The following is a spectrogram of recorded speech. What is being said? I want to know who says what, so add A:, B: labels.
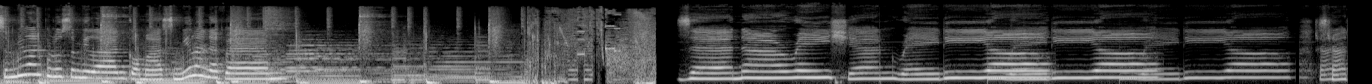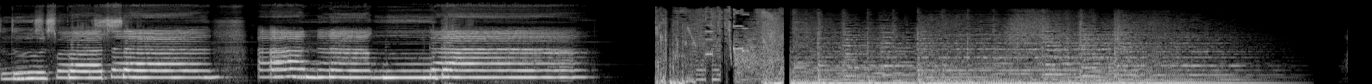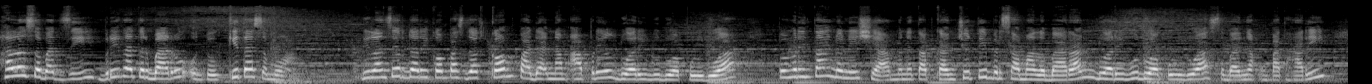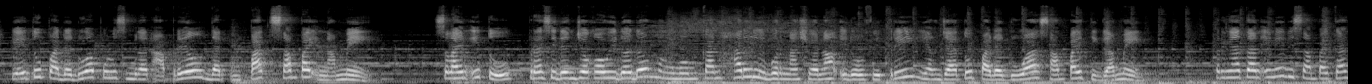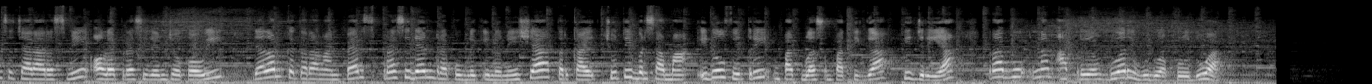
A: 99,9 FM. Generation Radio. Radio. Radio. 100% anak muda Halo Sobat Z, berita terbaru untuk kita semua. Dilansir dari kompas.com pada 6 April 2022, Pemerintah Indonesia menetapkan cuti bersama Lebaran 2022 sebanyak 4 hari, yaitu pada 29 April dan 4 sampai 6 Mei. Selain itu, Presiden Joko Widodo mengumumkan hari libur nasional Idul Fitri yang jatuh pada 2 sampai 3 Mei. Pernyataan ini disampaikan secara resmi oleh Presiden Jokowi dalam keterangan pers Presiden Republik Indonesia terkait cuti bersama Idul Fitri 1443 Hijriah Rabu 6 April 2022.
